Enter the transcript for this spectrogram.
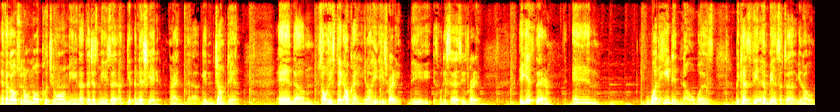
And for those who don't know what put you on means, that, that just means that uh, get initiated, right? Uh, getting jumped in. And um, so he's thinking, okay, you know, he, he's ready. He is what he says. He's ready. He gets there, and what he didn't know was because of him being such a you know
